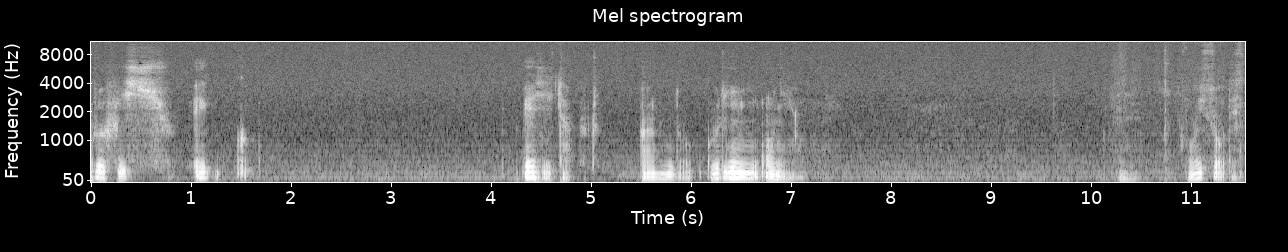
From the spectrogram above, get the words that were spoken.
ルフィッシュエッグベジタブルグリーンオニオン、うん、美味しそうですね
